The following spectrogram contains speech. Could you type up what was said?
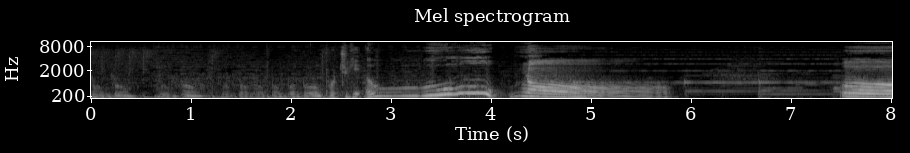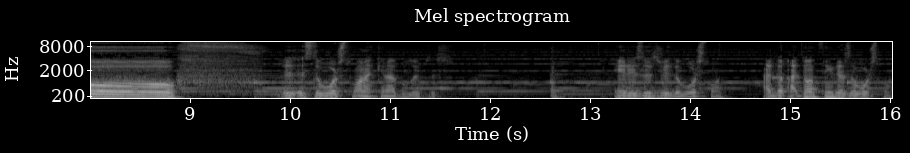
Boom, boom, boom, boom, boom, boom, boom, boom, boom, boom. Portuguese. Oh no! Oh, it's the worst one. I cannot believe this. It is literally the worst one. I don't. I don't think there's a worst one.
